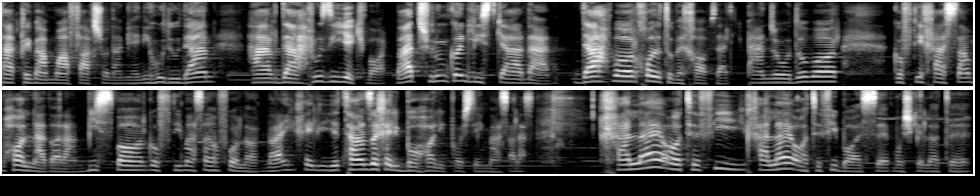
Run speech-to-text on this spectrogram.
تقریبا موفق شدم. یعنی حدودا هر ده روزی یک بار. بعد شروع می‌کنی لیست کردن. ده بار خودتو به خواب زدی. 52 بار گفتی خستم حال ندارم. 20 بار گفتی مثلا فلان. و این خیلی یه تنز خیلی باحالی پشت این مسئله است. خلای عاطفی خلای عاطفی باعث مشکلات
